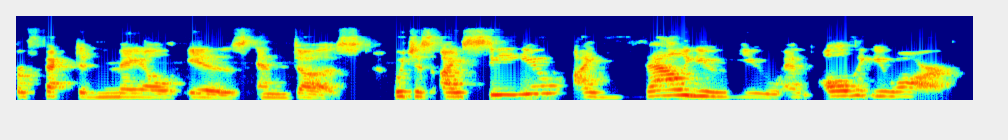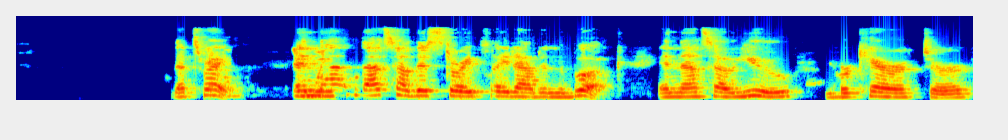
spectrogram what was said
perfected male is and does, which is I see you, I value you, and all that you are that's right. And, and that, that's how this story played out in the book. And that's how you, your character,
